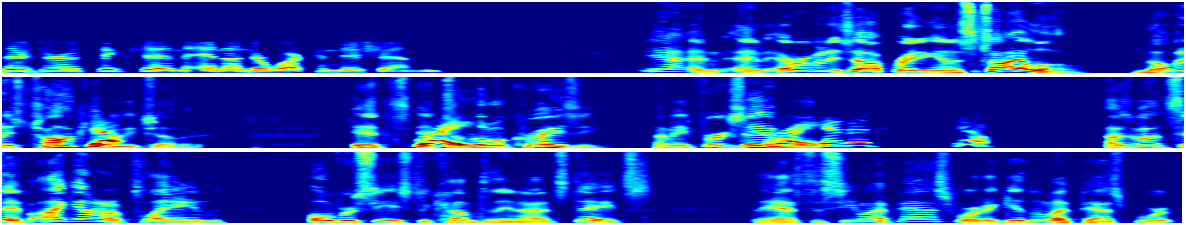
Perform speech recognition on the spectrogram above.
their jurisdiction and under what conditions. Yeah, and and everybody's operating in a silo. Nobody's talking yeah. to each other. It's it's right. a little crazy. I mean, for example, right, and it's yeah. I was about to say, if I get on a plane overseas to come to the United States, they ask to see my passport. I give them my passport.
